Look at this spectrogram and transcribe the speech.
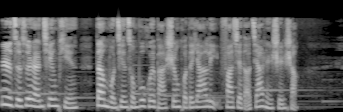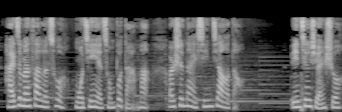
日子虽然清贫，但母亲从不会把生活的压力发泄到家人身上。孩子们犯了错，母亲也从不打骂，而是耐心教导。林清玄说：“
